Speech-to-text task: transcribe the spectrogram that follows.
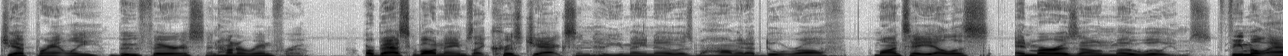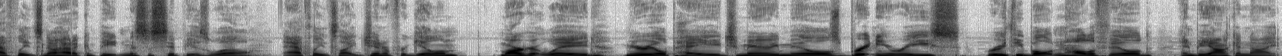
Jeff Brantley, Boo Ferriss, and Hunter Renfro. Or basketball names like Chris Jackson, who you may know as Muhammad Abdul Rauf, Monta Ellis, and Murrah's own Mo Williams. Female athletes know how to compete in Mississippi as well. Athletes like Jennifer Gillom, Margaret Wade, Murriel Page, Mary Mills, Brittany Reese, Ruthie Bolton Holifield, and Bianca Knight.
